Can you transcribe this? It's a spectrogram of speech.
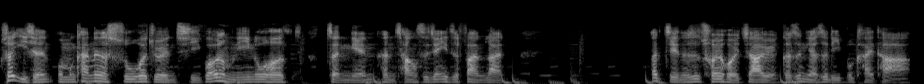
所以以前我们看那个书会觉得很奇怪，为什么尼罗河整年很长时间一直泛滥？那简直是摧毁家园，可是你还是离不开它啊、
